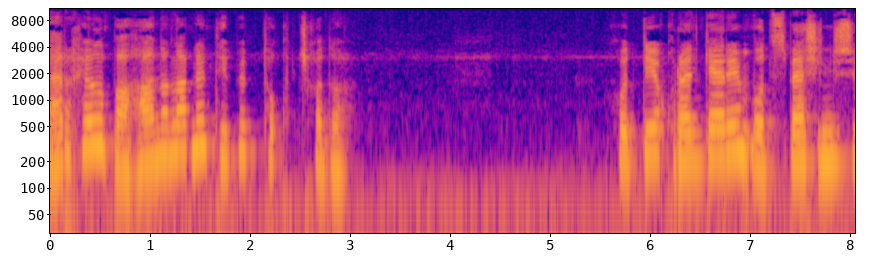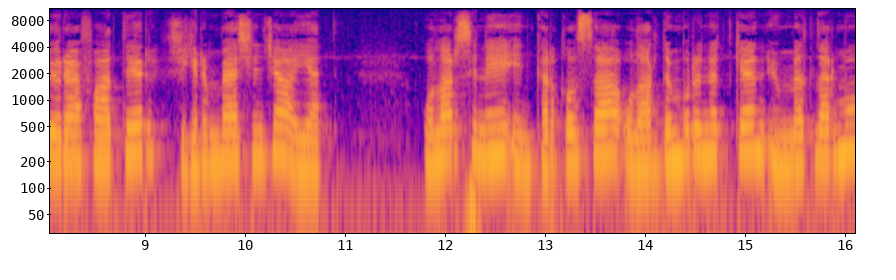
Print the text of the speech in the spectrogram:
Hər xil bahanalarını tepib toqub çıxıdı. Xuddi Qur'an-Kərim 35-ci surə Fatir 25-ci ayət. Onlar seni inkar qılsa, onlardan burun ötən ümmətlərmü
